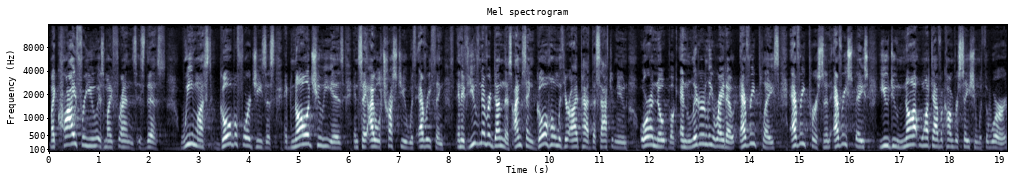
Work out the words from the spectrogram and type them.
My cry for you, is, my friends, is this we must go before Jesus, acknowledge who he is, and say, I will trust you with everything. And if you've never done this, I'm saying go home with your iPad this afternoon or a notebook and literally write out every place, every person, every space you do not want to have a conversation with the Word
